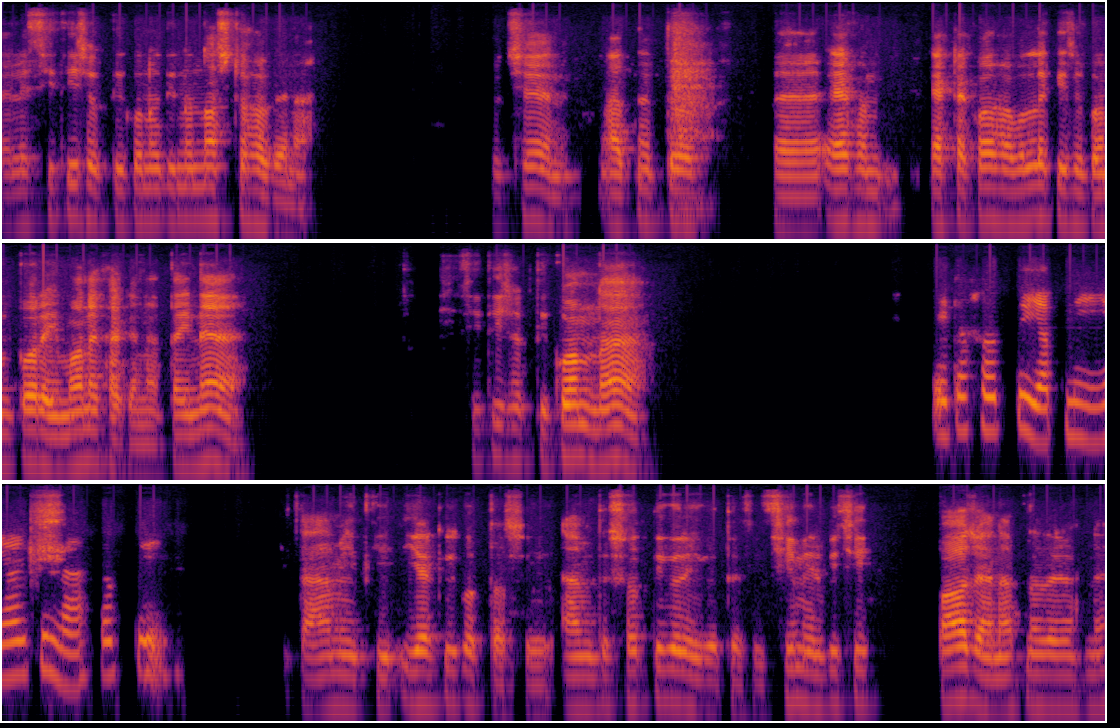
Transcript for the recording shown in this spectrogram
তাইলে স্মৃতিশক্তি কোনদিনও নষ্ট হবে না। বুঝছেন? আপনার তো এখন একটা কথা বললে কিছুক্ষণ পরেই মনে থাকে না, তাই না? স্মৃতিশক্তি কম না? এটা সত্যি আপনি ইয়ার্কি না, সত্যি। তা আমি কি ইয়ার কি করতাছি? আমি তো সত্যি করেই করতেছি সিমের বিচি পাওয়া যায় না আপনাদের এখানে?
